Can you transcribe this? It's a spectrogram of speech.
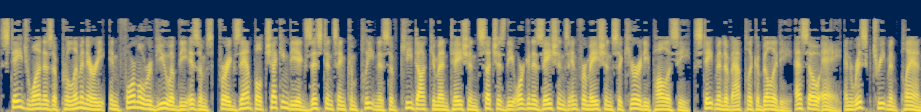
Stage 1 is a preliminary, informal review of the ISMS, for example checking the existence and completeness of key documentation such as the organization's Information Security Policy, Statement of Applicability and Risk Treatment Plan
